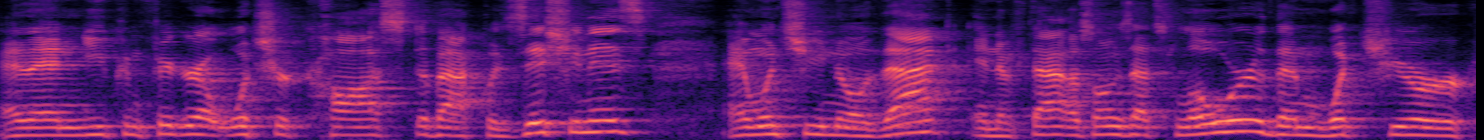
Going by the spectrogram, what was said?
And then you can figure out what your cost of acquisition is. And once you know that, and if that, as long as that's lower than what you're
